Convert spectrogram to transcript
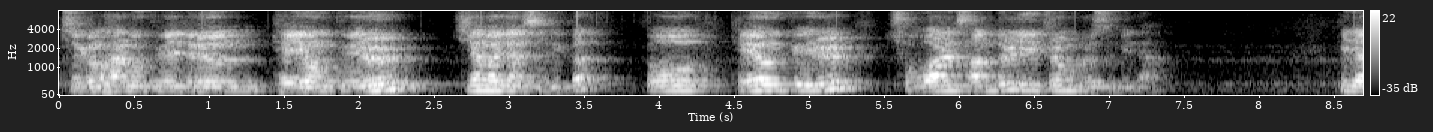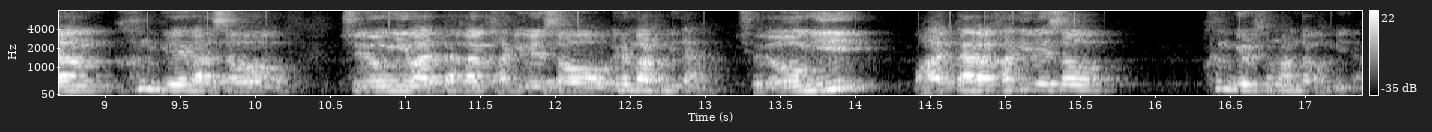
지금 한국 교회들은 대형 교회를 지향하지 않습니까? 또 대형 교회를 좋아하는 사람들 얘기 들으면 그렇습니다. 그냥 큰 교회 가서 조용히 왔다가 가기 위해서 이런 말 합니다. 조용히 왔다가 가기 위해서 큰 교회를 선호한다고 합니다.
